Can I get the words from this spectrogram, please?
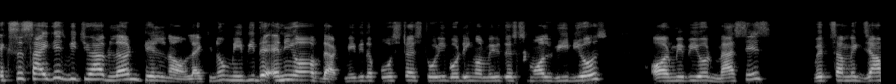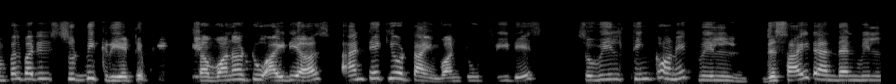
exercises which you have learned till now like you know maybe the any of that maybe the poster storyboarding or maybe the small videos or maybe your message with some example but it should be creative. Some one or two ideas and take your time one two three days. So we'll think on it we'll decide and then we'll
